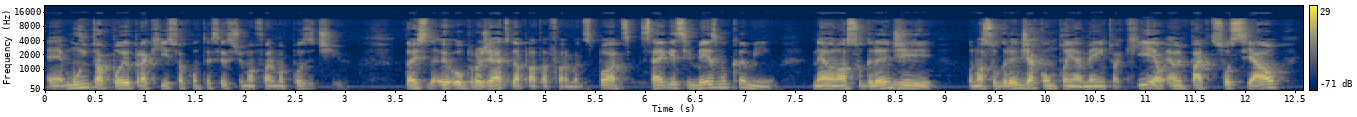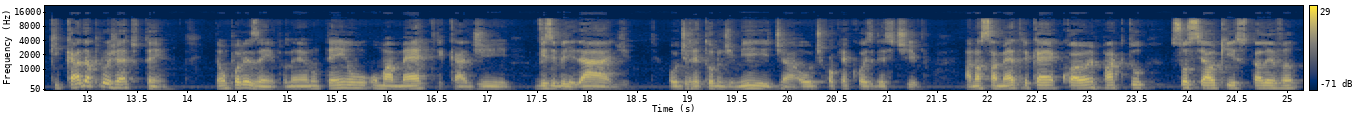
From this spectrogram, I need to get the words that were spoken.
é, muito apoio para que isso acontecesse de uma forma positiva. Então, esse, o projeto da plataforma de esportes segue esse mesmo caminho. Né? O, nosso grande, o nosso grande acompanhamento aqui é, é o impacto social que cada projeto tem. Então, por exemplo, né, eu não tenho uma métrica de visibilidade, ou de retorno de mídia, ou de qualquer coisa desse tipo. A nossa métrica é qual é o impacto social que isso está levando,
